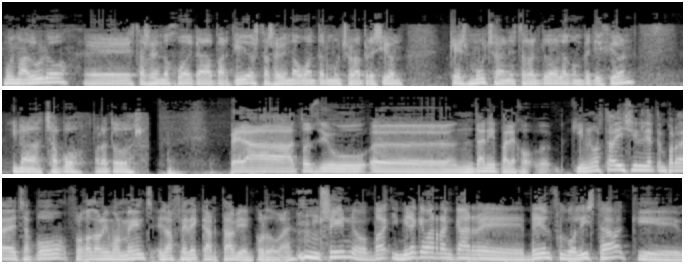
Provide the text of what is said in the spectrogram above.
muy maduro, eh, está sabiendo jugar cada partido, está sabiendo aguantar mucho la presión, que es mucha en estas alturas de la competición. Y nada, chapó para todos. Per a tots, diu eh, Dani Parejo. Qui no està deixant la temporada de Chapó, folgado ni molt menys, és a Fede Cartavia, en Córdoba, eh? Sí, no, va, y mira que va a arrancar eh, bé el futbolista, que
